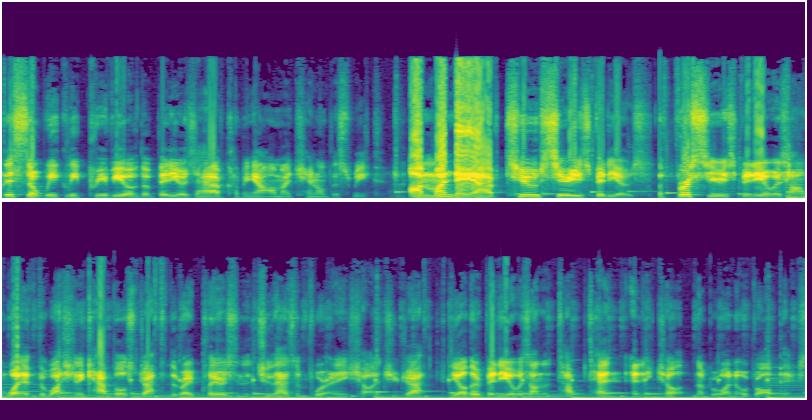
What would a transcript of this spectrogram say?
This is a weekly preview of the videos I have coming out on my channel this week. On Monday, I have two series videos. The first series video is on what if the Washington Capitals drafted the right players in the 2004 NHL entry draft. The other video is on the top 10 NHL number 1 overall picks.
